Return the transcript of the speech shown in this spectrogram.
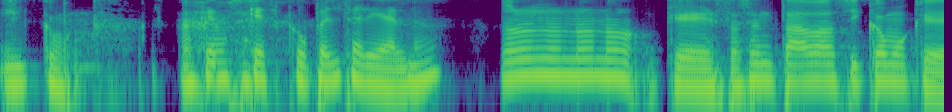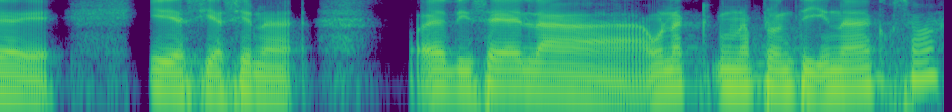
sí, como- Ajá, Que, o sea, que escupe el cereal, ¿no? no, no, no, no, no. Que está sentado así como que. Y decía así una. eh, dice la. Una, una plantilla. ¿Cómo se llama?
